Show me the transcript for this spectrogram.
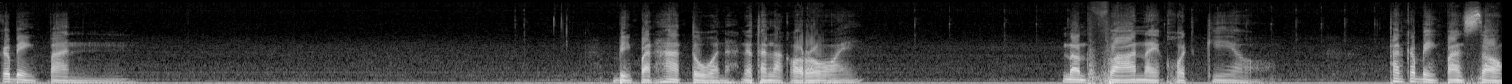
ก็เบ่งปันเบ่งปันห้าตัวนะแนวทางหลักร้อยนอนฟ้าในขดเกี้ยว ท่านก็เบ่งปันสอง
